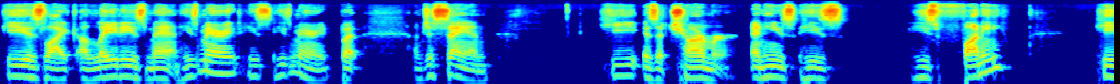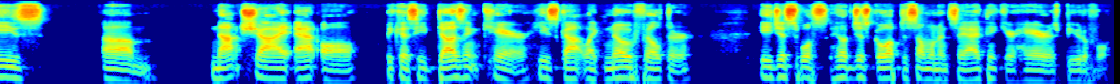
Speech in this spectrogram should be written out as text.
He is like a ladies' man. He's married. He's he's married, but I'm just saying, he is a charmer, and he's he's he's funny. He's um, not shy at all because he doesn't care. He's got like no filter. He just will he'll just go up to someone and say, "I think your hair is beautiful."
